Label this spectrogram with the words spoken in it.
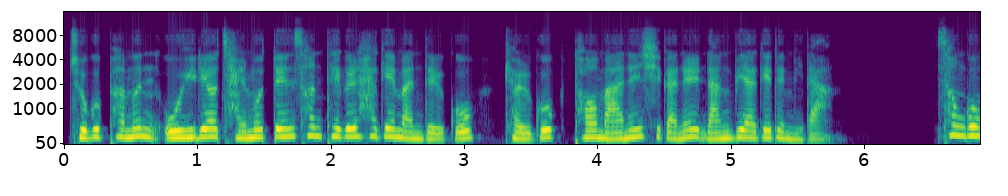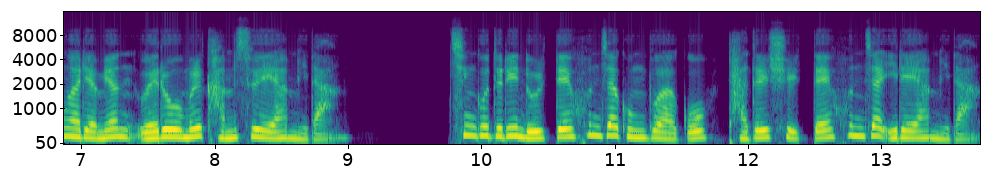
조급함은 오히려 잘못된 선택을 하게 만들고 결국 더 많은 시간을 낭비하게 됩니다. 성공하려면 외로움을 감수해야 합니다. 친구들이 놀 때 혼자 공부하고 다들 쉴 때 혼자 일해야 합니다.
